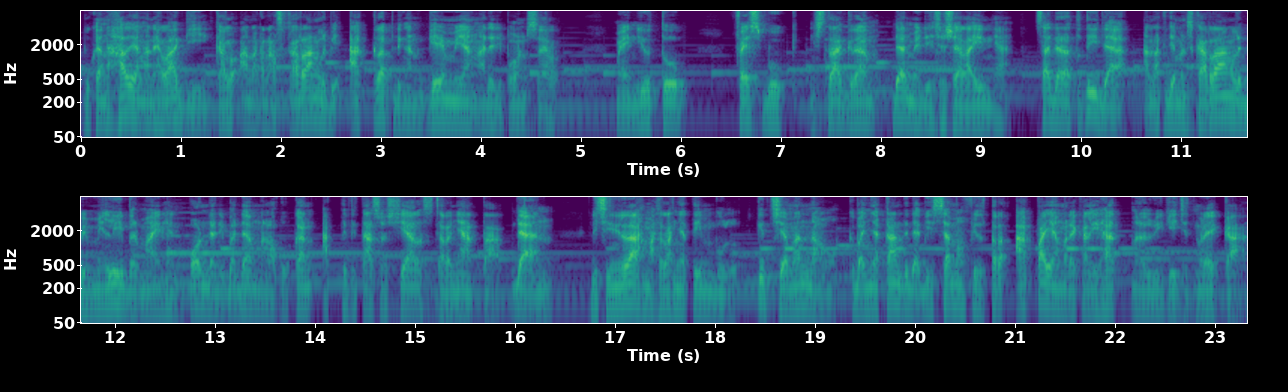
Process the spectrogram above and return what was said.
Bukan hal yang aneh lagi kalau anak-anak sekarang lebih akrab dengan game yang ada di ponsel. Main YouTube, Facebook, Instagram, dan media sosial lainnya. Sadar atau tidak, anak zaman sekarang lebih milih bermain handphone daripada melakukan aktivitas sosial secara nyata. Dan di sinilah masalahnya timbul. Kids zaman now kebanyakan tidak bisa memfilter apa yang mereka lihat melalui gadget mereka.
